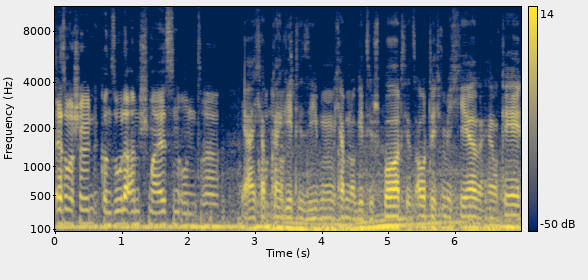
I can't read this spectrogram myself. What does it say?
erstmal schön Konsole anschmeißen und äh, Ja, ich habe kein GT7, ich habe nur GT Sport. Jetzt oute ich mich hier. Ja, Okay.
